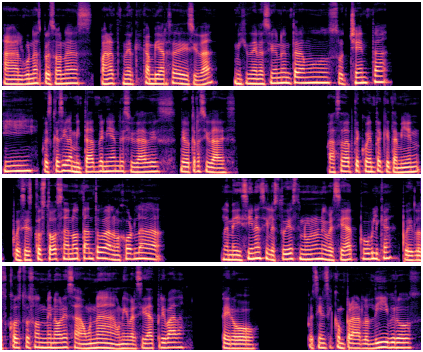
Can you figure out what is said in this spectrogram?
algunas personas van a tener que cambiarse de ciudad. Mi generación entramos 80 y pues casi la mitad venían de ciudades, de otras ciudades. Vas a darte cuenta que también pues es costosa, no tanto a lo mejor la, la medicina si la estudias en una universidad pública, pues los costos son menores a una universidad privada, pero pues tienes que comprar los libros,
